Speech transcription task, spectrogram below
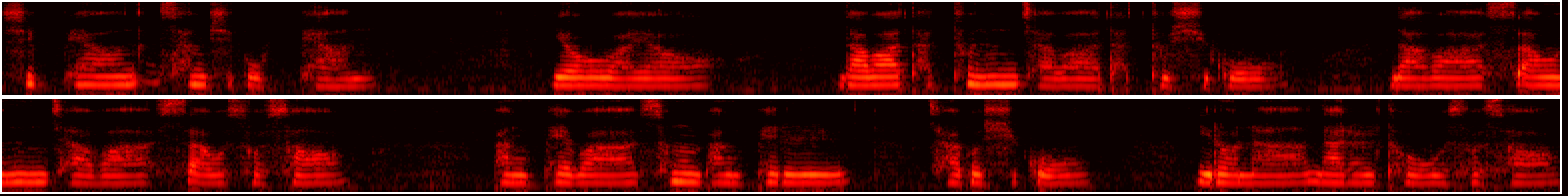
시편 35편. 여호와여 나와 다투는 자와 다투시고 나와 싸우는 자와 싸우소서. 방패와 손방패를 잡으시고 일어나 나를 도우소서.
